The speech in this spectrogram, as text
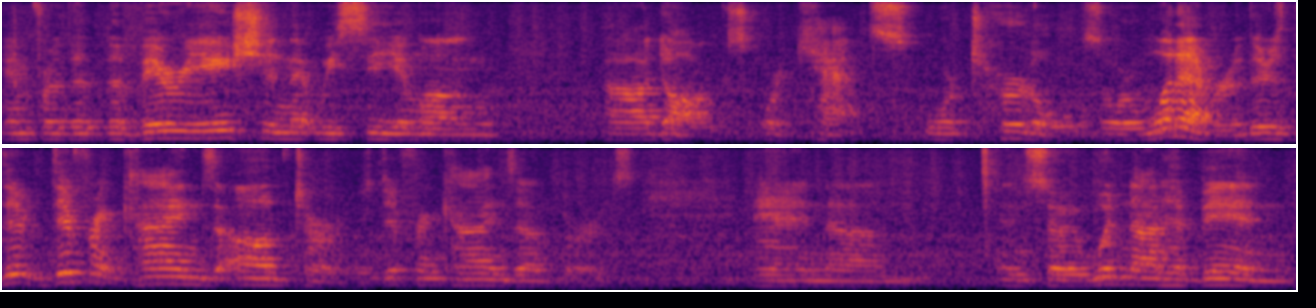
and for the, the variation that we see among uh, dogs or cats or turtles or whatever. There's different kinds of turtles, different kinds of birds. And, um, and so it would not have been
